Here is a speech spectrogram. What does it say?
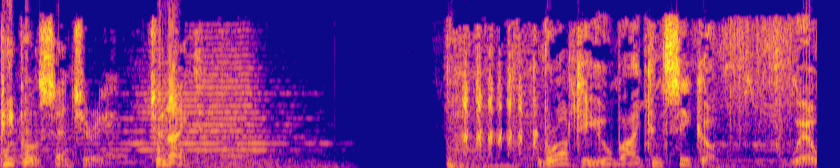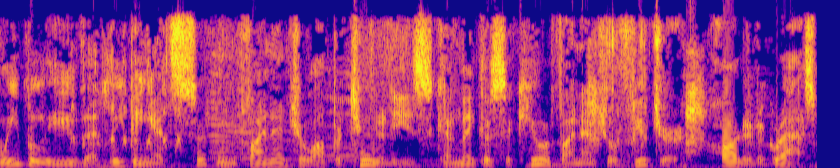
People's Century, tonight. Brought to you by Conseco, where we believe that leaping at certain financial opportunities can make a secure financial future harder to grasp.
